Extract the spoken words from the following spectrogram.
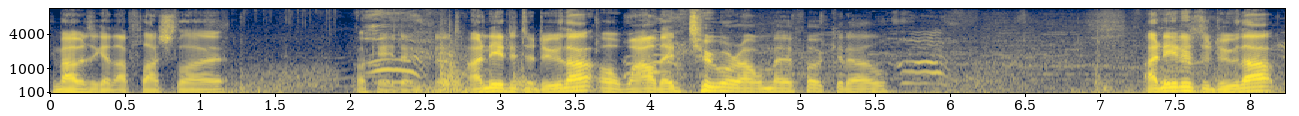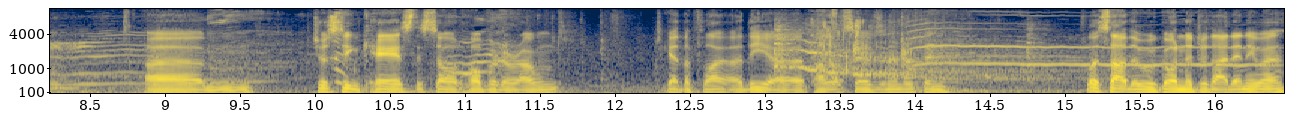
He might have to get that flashlight. Okay, didn't. I needed to do that. Oh wow, they two around me. Fucking hell. I needed to do that, um, just in case they started hovering around to get the flight, uh, the uh, pallet saves and everything. Looks like they were going to do that anyway.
